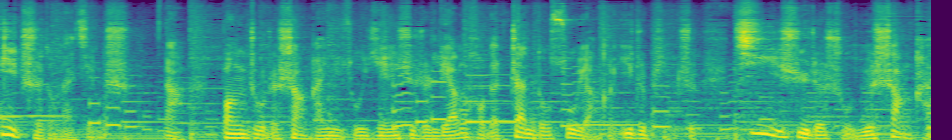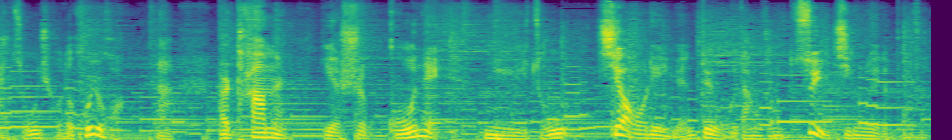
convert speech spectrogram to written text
一直都在坚持啊，帮助着上海女足延续着良好的战斗素养和意志品质，继续着属于上海足球的辉煌啊。而他们也是国内女足教练员队伍当中最精锐的部分。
